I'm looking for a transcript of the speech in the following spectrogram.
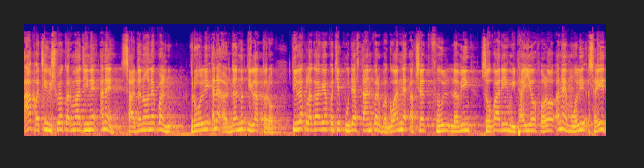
આ પછી વિશ્વકર્માજીને અને સાધનોને પણ રોલી અને અડદનનું તિલક કરો. તિલક લગાવ્યા પછી પૂજા સ્થાન પર ભગવાનને અક્ષત, ફૂલ, લવિંગ, સોપારી, મીઠાઈઓ, ફળો અને મોલી સહિત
